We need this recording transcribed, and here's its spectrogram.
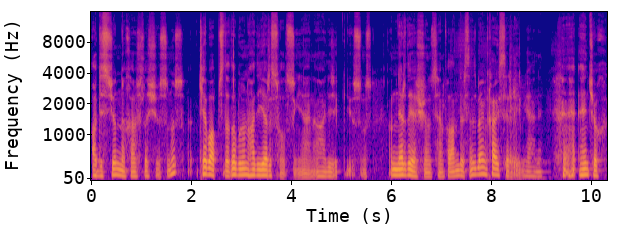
adisyonla karşılaşıyorsunuz. Kebapçıda da bunun hadi yarısı olsun yani ailecek gidiyorsunuz. Nerede yaşıyorsun sen falan derseniz ben Kayseri'deyim yani. en çok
